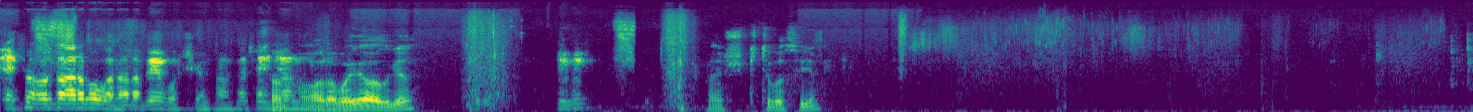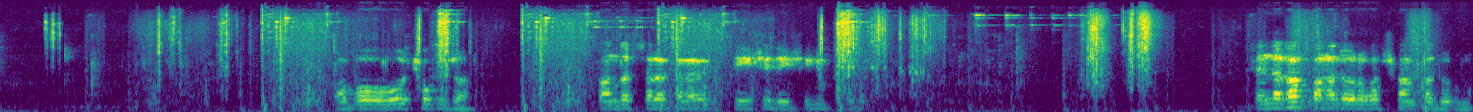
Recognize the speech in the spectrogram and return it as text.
Efe orada araba var. Arabaya koşuyorum kanka. Sen, Sen canını arabayı al gel. Hı hı. Ben şu kiti basayım. Abo çok uzak. Bandajlara kadar değişe değişe gidiyor. Sen de kalk bana doğru koş kanka durma.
